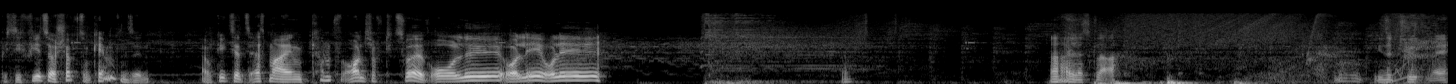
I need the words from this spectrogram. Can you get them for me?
bis sie viel zu erschöpft zum Kämpfen sind. Aber kriegst jetzt erstmal einen Kampf ordentlich auf die 12. Ole, ole, ole. Ah, alles klar. Diese Typen, ey.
